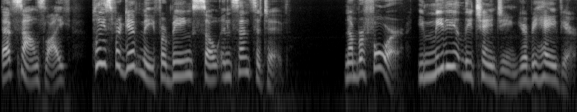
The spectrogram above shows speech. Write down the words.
That sounds like, please forgive me for being so insensitive. Number four, immediately changing your behavior.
